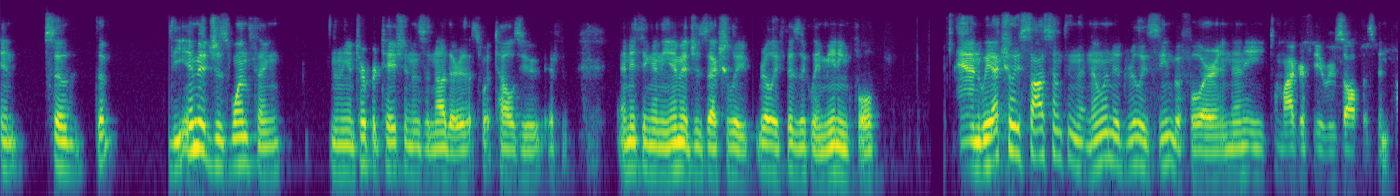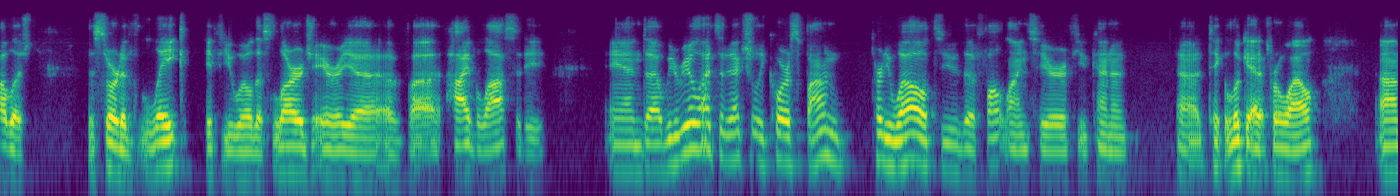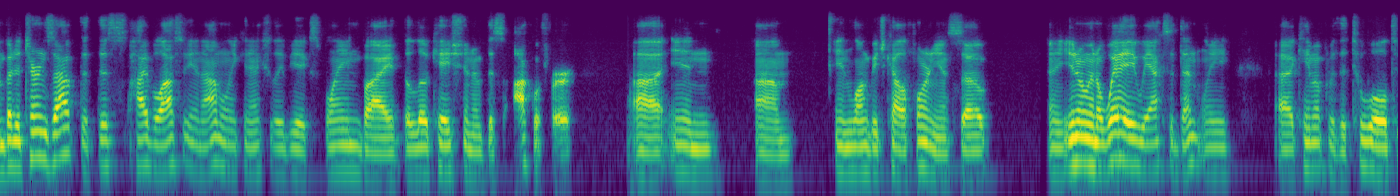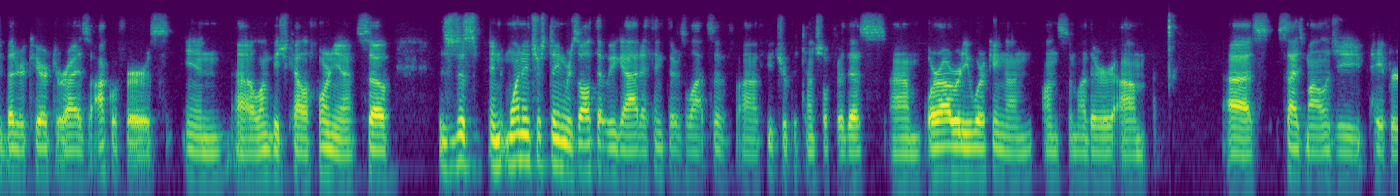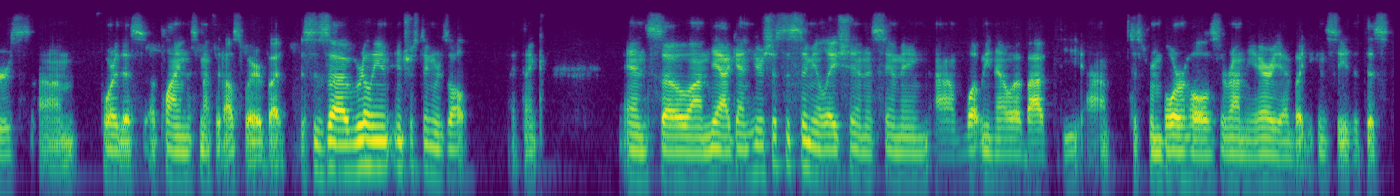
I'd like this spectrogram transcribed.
and so the, the image is one thing and the interpretation is another. That's what tells you if anything in the image is actually really physically meaningful. And we actually saw something that no one had really seen before in any tomography result that's been published. This sort of lake, if you will, this large area of uh, high velocity. And uh, we realized that it actually correspond pretty well to the fault lines here if you kind of uh, take a look at it for a while. Um, but it turns out that this high velocity anomaly can actually be explained by the location of this aquifer uh, in um, in Long Beach, California. So uh, you know, in a way, we accidentally uh, came up with a tool to better characterize aquifers in uh, Long Beach, California. So this is just one interesting result that we got. I think there's lots of uh, future potential for this. Um, we're already working on on some other um, uh, seismology papers um, for this, applying this method elsewhere. But this is a really interesting result, I think. And so, um, yeah, again, here's just a simulation assuming um, what we know about the, um, just from boreholes around the area, but you can see that this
